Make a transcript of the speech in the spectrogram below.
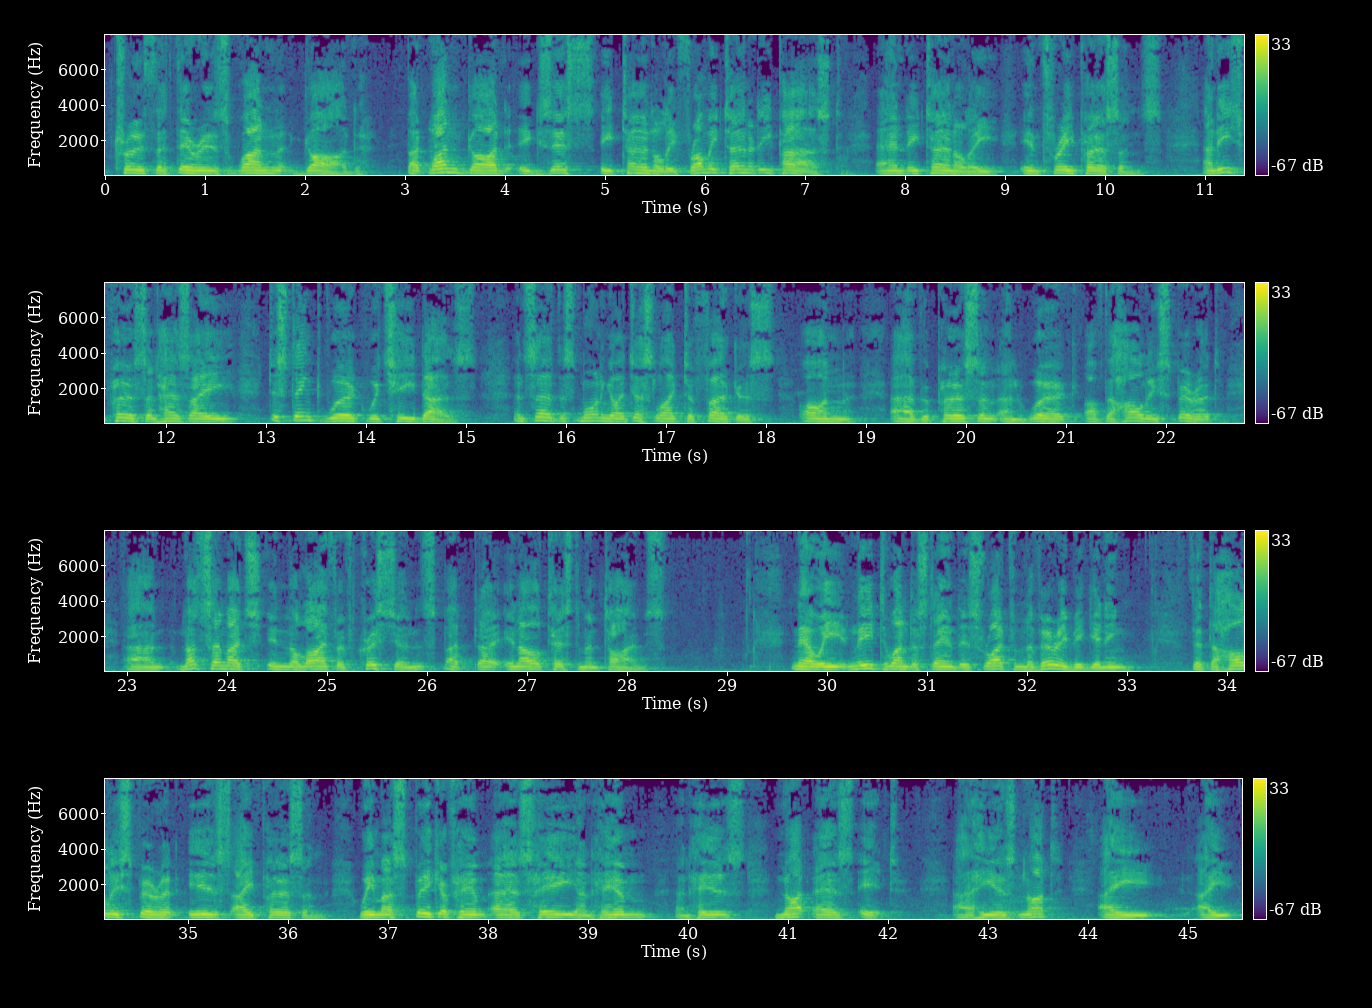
truth that there is one God, but one God exists eternally, from eternity past and eternally, in three persons and each person has a distinct work which he does. And so this morning I'd just like to focus on uh, the person and work of the Holy Spirit, uh, not so much in the life of Christians, but uh, in Old Testament times. Now we need to understand this right from the very beginning that the Holy Spirit is a person. We must speak of him as he and him and his not as it. Uh, he is not a, a,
